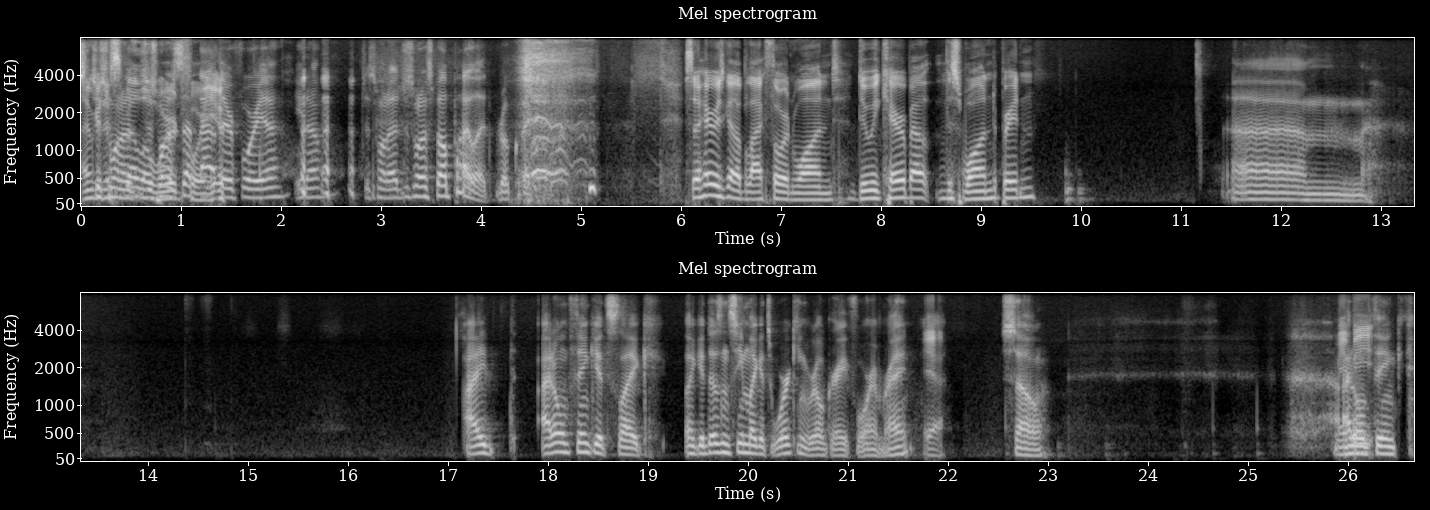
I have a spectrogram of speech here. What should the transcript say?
I'm going to just spell a word for that you. there for you. You know, just want to just want to spell pilot real quick. So Harry's got a blackthorn wand. Do we care about this wand, Braden? Um, I I don't think it's like like it doesn't seem like it's working real great for him, right? Yeah. So Maybe, I don't think.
